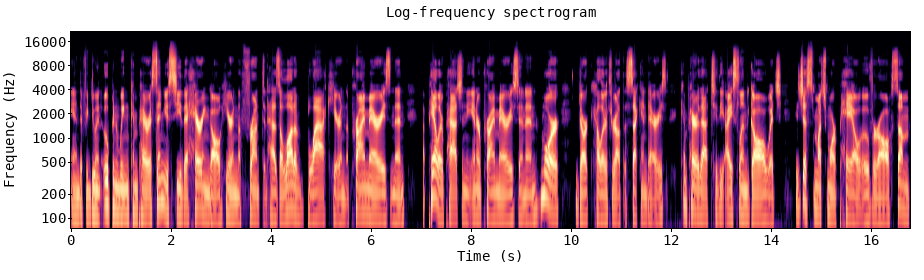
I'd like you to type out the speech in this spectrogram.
And if we do an open wing comparison, you see the herring gull here in the front. It has a lot of black here in the primaries and then a paler patch in the inner primaries and then more dark color throughout the secondaries. Compare that to the Iceland gull, which is just much more pale overall. Some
